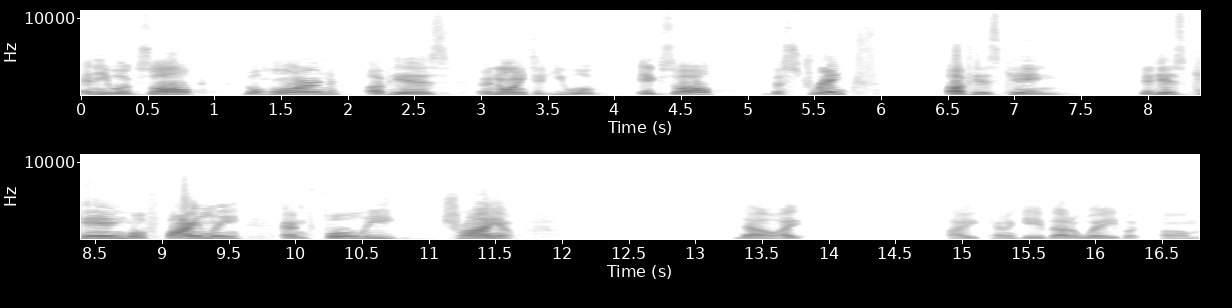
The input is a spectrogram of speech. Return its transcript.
and he will exalt the horn of his anointed. He will exalt the strength of his king, that his king will finally and fully triumph. Now, I, I kind of gave that away, but um,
